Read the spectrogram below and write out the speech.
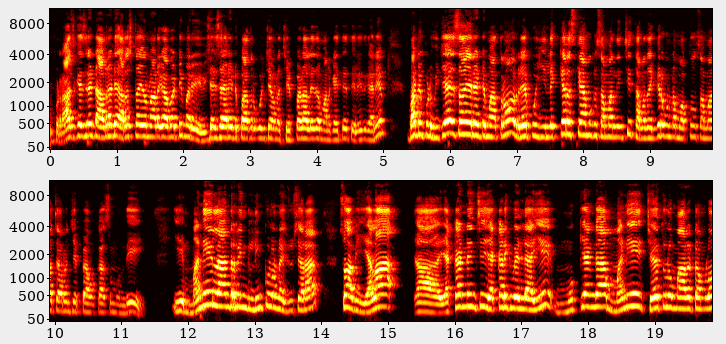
ఇప్పుడు రాజకేశిరెడ్డి ఆల్రెడీ అరెస్ట్ అయి ఉన్నాడు కాబట్టి మరి విజయసాయి రెడ్డి పాత్ర గురించి ఏమైనా చెప్పాడా లేదో మనకైతే తెలియదు కానీ బట్ ఇప్పుడు విజయసాయి రెడ్డి మాత్రం రేపు ఈ లిక్కర్ స్కామ్కు సంబంధించి తన దగ్గర ఉన్న మొత్తం సమాచారం చెప్పే అవకాశం ఉంది. ఈ మనీ లాండరింగ్ లింకులు ఉన్నాయి చూసారా సో అవి ఎలా ఎక్కడి నుంచి ఎక్కడికి వెళ్ళాయి? ముఖ్యంగా మనీ చేతులు మారటంలో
